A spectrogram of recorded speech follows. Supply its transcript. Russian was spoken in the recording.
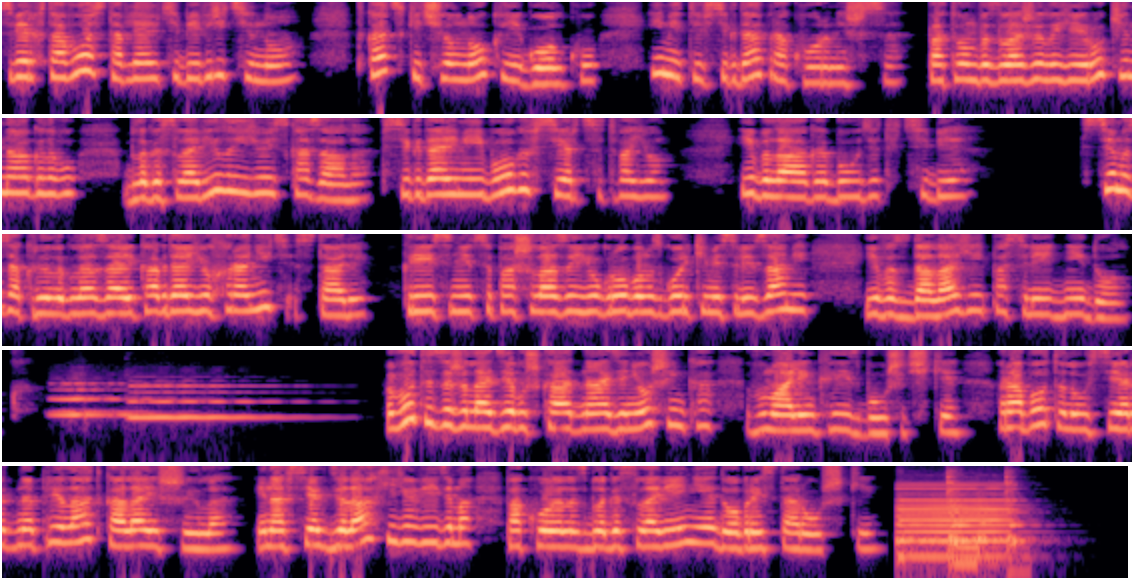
Сверх того оставляю тебе веретено, ткацкий челнок и иголку, ими ты всегда прокормишься. Потом возложила ей руки на голову, благословила ее и сказала, «Всегда имей Бога в сердце твоем, и благо будет тебе». С тем и закрыла глаза, и когда ее хоронить стали, крестница пошла за ее гробом с горькими слезами и воздала ей последний долг. Вот и зажила девушка одна-одинешенька в маленькой избушечке. Работала усердно, плела, ткала и шила. И на всех делах ее, видимо, покоилось благословение доброй старушки.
